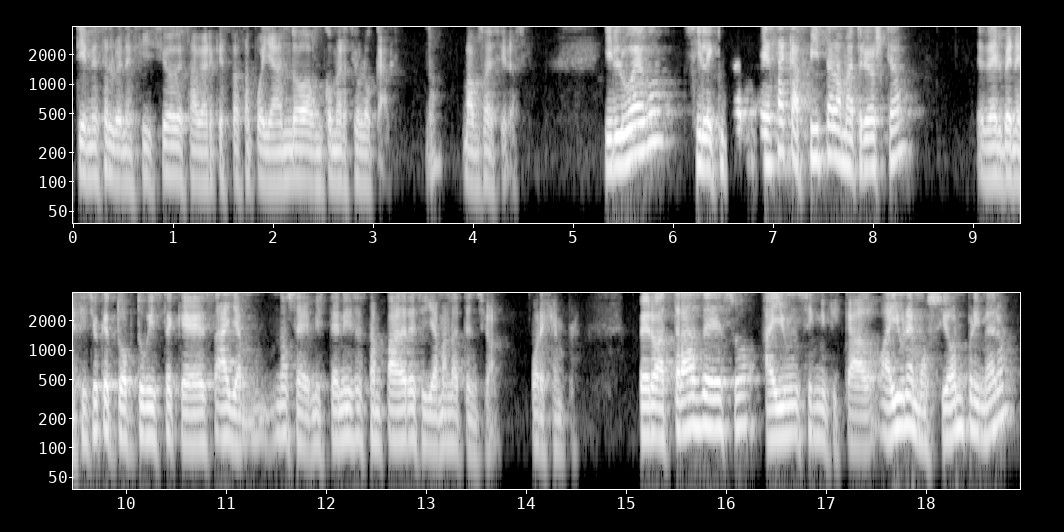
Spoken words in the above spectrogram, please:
tienes el beneficio de saber que estás apoyando a un comercio local, ¿no? Vamos a decir así. Y luego, si le quitas esa capita a la matrioshka del beneficio que tú obtuviste, que es, ah, no sé, mis tenis están padres y llaman la atención, por ejemplo. Pero atrás de eso hay un significado, hay una emoción primero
